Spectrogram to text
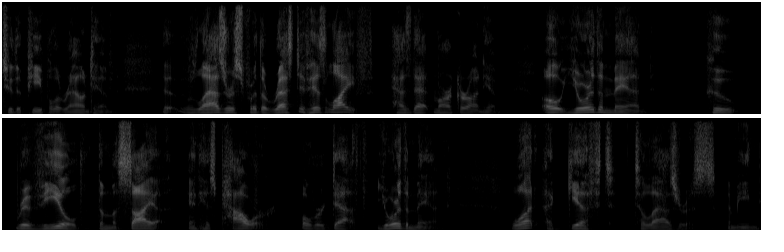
to the people around him. Lazarus, for the rest of his life, has that marker on him. Oh, you're the man who revealed the Messiah and his power over death. You're the man. What a gift to Lazarus. I mean,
